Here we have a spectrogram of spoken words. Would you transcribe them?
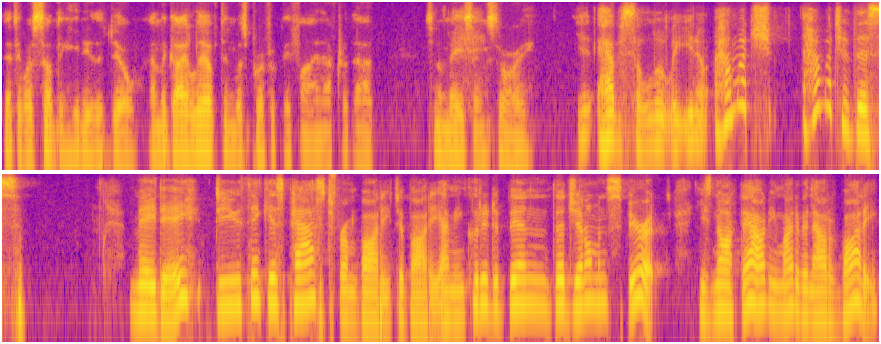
that there was something he needed to do. And the guy lived and was perfectly fine after that. It's an amazing story. absolutely. You know how much how much of this Mayday, do you think is passed from body to body? I mean, could it have been the gentleman's spirit? He's knocked out. He might have been out of body.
